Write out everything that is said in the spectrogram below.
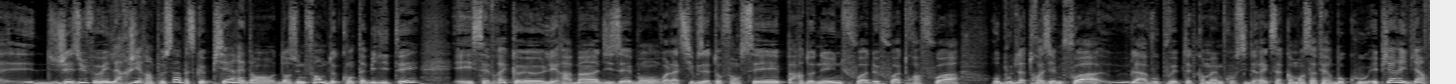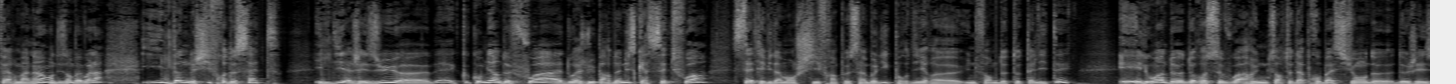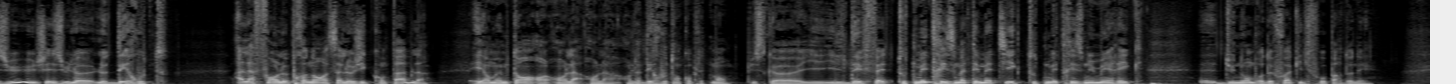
Jésus veut élargir un peu ça parce que Pierre est dans, dans une forme de comptabilité. Et c'est vrai que les rabbins disaient bon, voilà, si vous êtes offensé, pardonnez une fois, deux fois, trois fois. Au bout de la troisième fois, là, vous pouvez peut-être quand même considérer que ça commence à faire beaucoup. Et Pierre, il vient faire malin en disant ben voilà, il donne le chiffre de 7 il dit à Jésus, euh, combien de fois dois-je lui pardonner Jusqu'à sept fois? Sept, évidemment, chiffre un peu symbolique pour dire euh, une forme de totalité. Et loin de, recevoir une sorte d'approbation de, Jésus, Jésus le, déroute. À la fois en le prenant à sa logique comptable, et en même temps en la déroutant complètement, puisqu'il il défait toute maîtrise mathématique, toute maîtrise numérique euh, du nombre de fois qu'il faut pardonner.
